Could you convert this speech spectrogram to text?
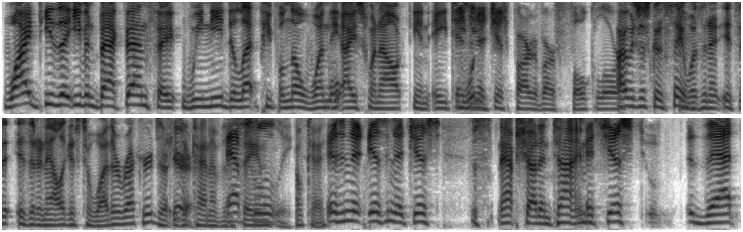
why did they even back then say we need to let people know when the ice went out in eighteen? isn't it just part of our folklore? I was just going to say, wasn't it? It's is it analogous to weather records, or is it kind of the Absolutely. same? Okay. Isn't it? Isn't it just? It's a snapshot in time. It's just that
